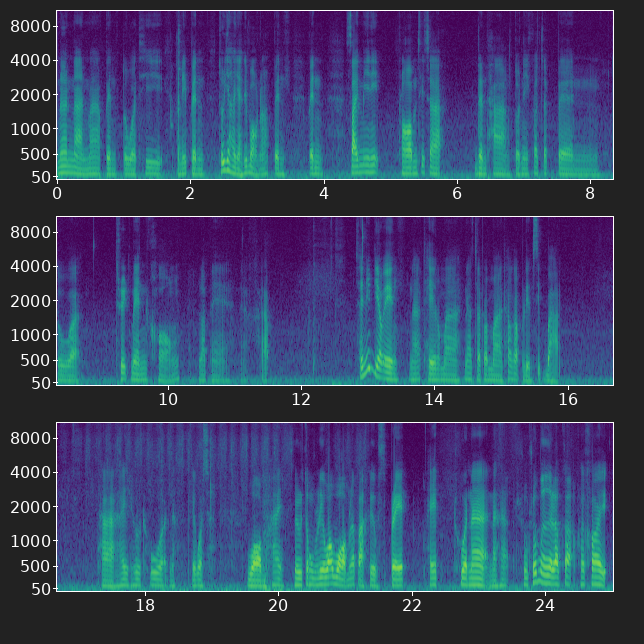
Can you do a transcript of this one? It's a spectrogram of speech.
เนิ่นนานมากเป็นตัวที่อันนี้เป็นทุกอย่างอย่างที่บอกเนาะเป็นเป็นไซส์มินิพร้อมที่จะเดินทางตัวนี้ก็จะเป็นตัวทรีทเมนต์ของลาแมนะครับ ใช้นิดเดียวเองนะเทลงมาน่าจะประมาณเท่ากับเหรียญ10 บาท ทาให้ทั่วๆนะเรียกว่าวอร์มให้ไม่รู้ต้องเรียกว่าวอร์มแล้วป่ะคือสเปรดให้ทั่วหน้านะฮะทั่วมือแล้วก็ค่อยๆ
